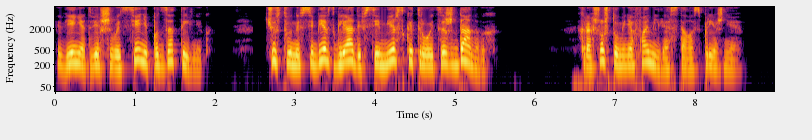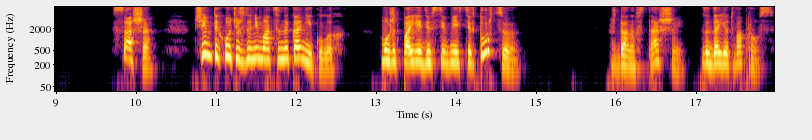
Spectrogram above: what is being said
Веня отвешивает Сене под затыльник. Чувствую на себе взгляды всей мерзкой троицы Ждановых. Хорошо, что у меня фамилия осталась прежняя. «Саша, чем ты хочешь заниматься на каникулах? Может, поедем все вместе в Турцию?» Жданов-старший задает вопрос.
